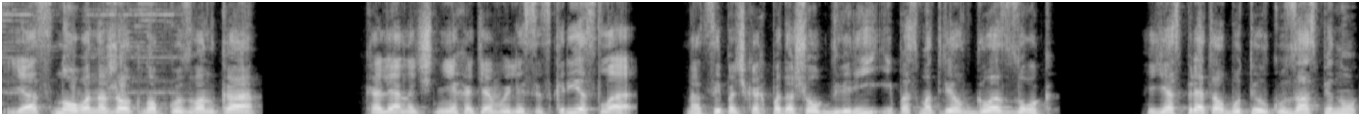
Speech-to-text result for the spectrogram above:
Я снова нажал кнопку звонка. Коляныч нехотя вылез из кресла, на цыпочках подошел к двери и посмотрел в глазок. Я спрятал бутылку за спину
